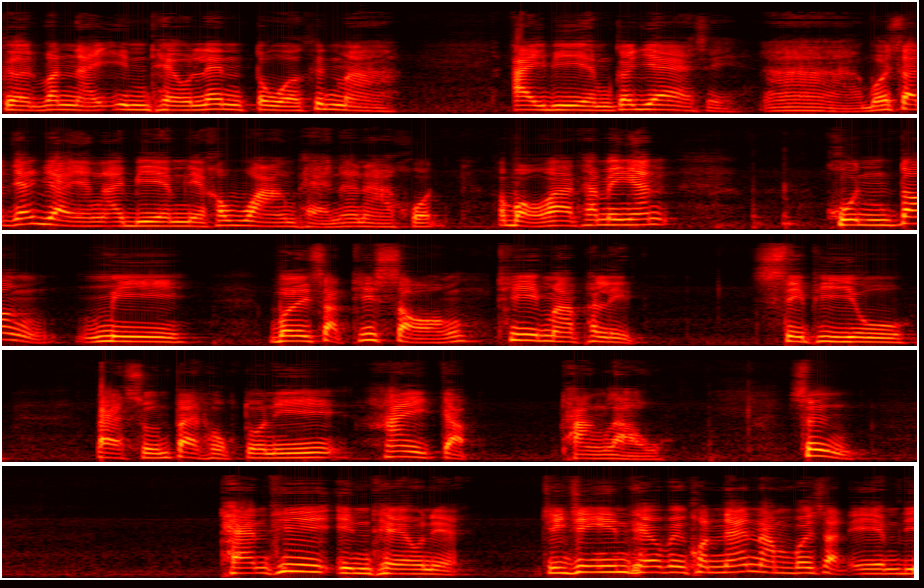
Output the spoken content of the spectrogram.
เกิดวันไหน Intel เล่นตัวขึ้นมา IBM ก็แย่สิอ่าบริษัทยักษ์ใหญ่อย่าง IBM เนี่ยเขาวางแผนอนาคตเขาบอกว่าถ้าไม่งั้นคุณต้องมีบริษัทที่ 2 ที่มาผลิต CPU 8086 ตัวนี้ให้กับทางเรา ซึ่งแทนที่ Intel เนี่ย จริง ๆ Intel เป็นคนแนะนำบริษัท AMD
